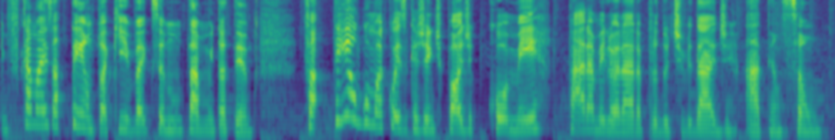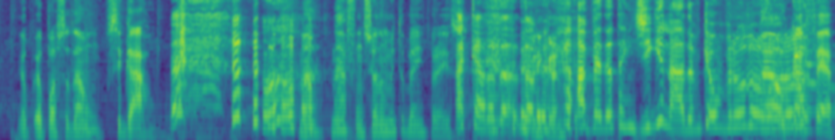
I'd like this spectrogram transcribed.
que ficar mais atento aqui, vai que você não tá muito atento. Fa- Tem alguma coisa que a gente pode comer para melhorar a produtividade, a atenção? Eu, eu posso dar um cigarro. né? Né? Funciona muito bem pra isso. A cara da. Da... brincando. A Pedra tá indignada, porque o Bruno. Não, o Bruno- café.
